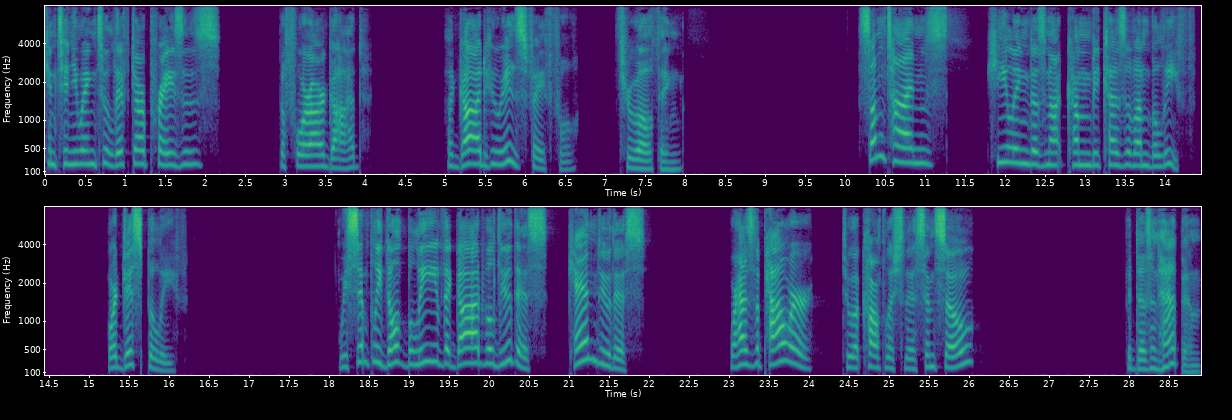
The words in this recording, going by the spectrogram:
continuing to lift our praises before our God, a God who is faithful through all things. Sometimes healing does not come because of unbelief or disbelief. We simply don't believe that God will do this, can do this, or has the power to accomplish this. And so it doesn't happen.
